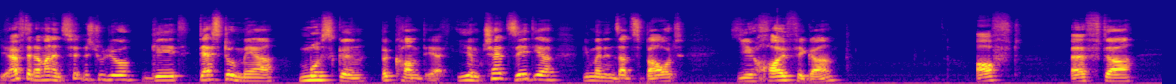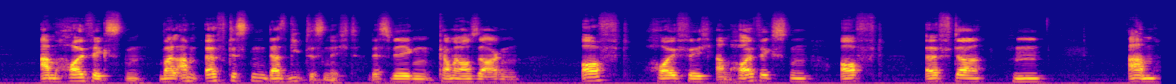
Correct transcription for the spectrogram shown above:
Je öfter der Mann ins Fitnessstudio geht, desto mehr Muskeln bekommt er. Hier im Chat seht ihr, wie man den Satz baut. Je häufiger, oft, öfter, am häufigsten. Weil am öftesten, das gibt es nicht. Deswegen kann man auch sagen, oft, häufig, am häufigsten, oft, öfter, hm, am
